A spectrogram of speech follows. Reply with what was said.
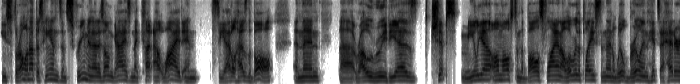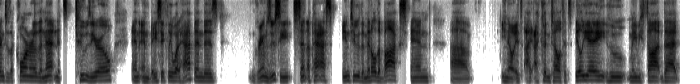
he's throwing up his hands and screaming at his own guys, and they cut out wide, and Seattle has the ball. And then uh, Raul Ruidiaz chips Melia almost, and the ball's flying all over the place. And then Will Bruin hits a header into the corner of the net, and it's 2 0. And, and basically, what happened is Graham Zusi sent a pass into the middle of the box, and uh, you know, it's I, I couldn't tell if it's Melia who maybe thought that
